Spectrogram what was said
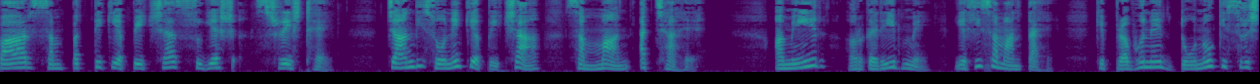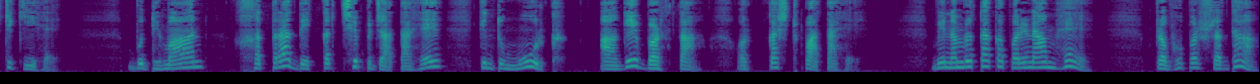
अपार संपत्ति की अपेक्षा सुयश श्रेष्ठ है। चांदी सोने की अपेक्षा सम्मान अच्छा है। अमीर और गरीब में यही समानता है कि प्रभु ने दोनों की सृष्टि की है। बुद्धिमान खतरा देखकर छिप जाता है, किंतु मूर्ख आगे बढ़ता और कष्ट पाता है। विनम्रता का परिणाम है। प्रभु पर श्रद्धा,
